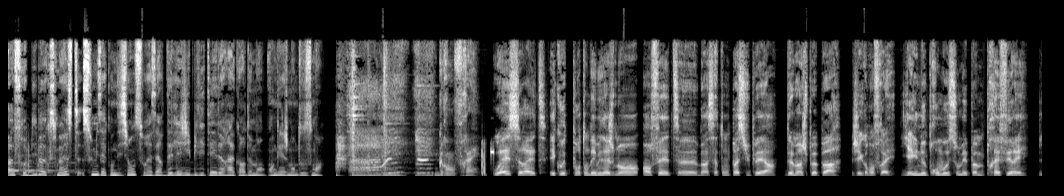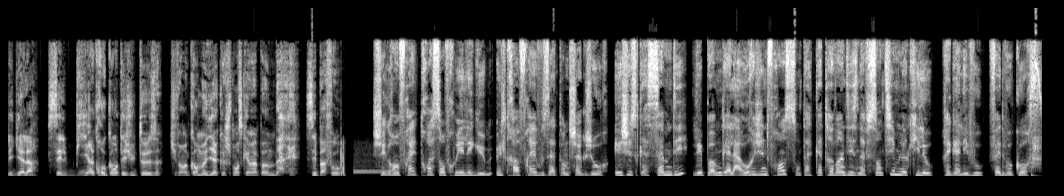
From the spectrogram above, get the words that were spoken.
Offre Bibox Must, soumise à conditions sous réserve d'éligibilité et de raccordement. Engagement 12 mois. Grand frais. Ouais, Sorette. Écoute, pour ton déménagement, en fait, euh, bah, ça tombe pas super. Demain, je peux pas. J'ai grand frais. Il y a une promo sur mes pommes préférées, les galas. Celles bien croquantes et juteuses. Tu vas encore me dire que je pense qu'à ma pomme? Bah, c'est pas faux. Chez Grand Frais, 300 fruits et légumes ultra frais vous attendent chaque jour. Et jusqu'à samedi, les pommes Gala Origine France sont à 99 centimes le kilo. Régalez-vous, faites vos courses.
